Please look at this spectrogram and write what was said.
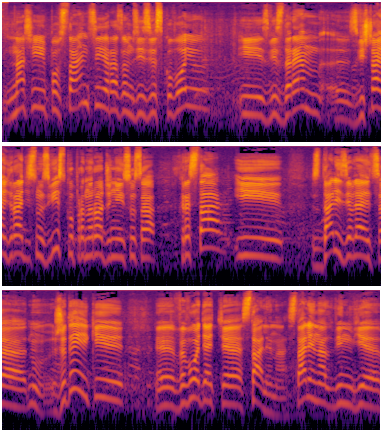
Наші повстанці разом зі зв'язковою і з віздарем е, звіщають радісну звістку про народження Ісуса Христа. І далі з'являються ну, жиди, які виводять е, Сталіна. Сталіна він є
